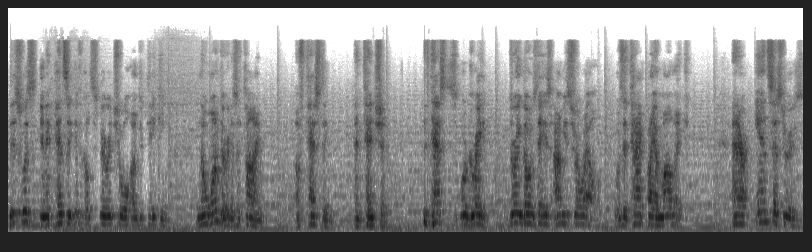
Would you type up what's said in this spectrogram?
This was an intensely difficult spiritual undertaking. No wonder it is a time of testing and tension. The tests were great. During those days, Am Yisrael was attacked by a Amalek, and our ancestors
